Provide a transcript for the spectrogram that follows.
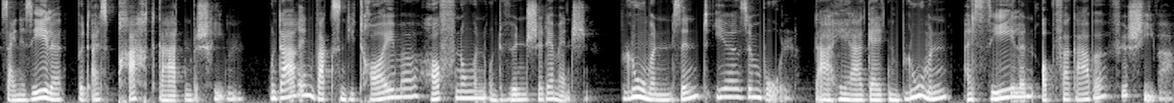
Seine Seele wird als Prachtgarten beschrieben und darin wachsen die Träume, Hoffnungen und Wünsche der Menschen. Blumen sind ihr Symbol. Daher gelten Blumen als Seelenopfergabe für Shiva.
